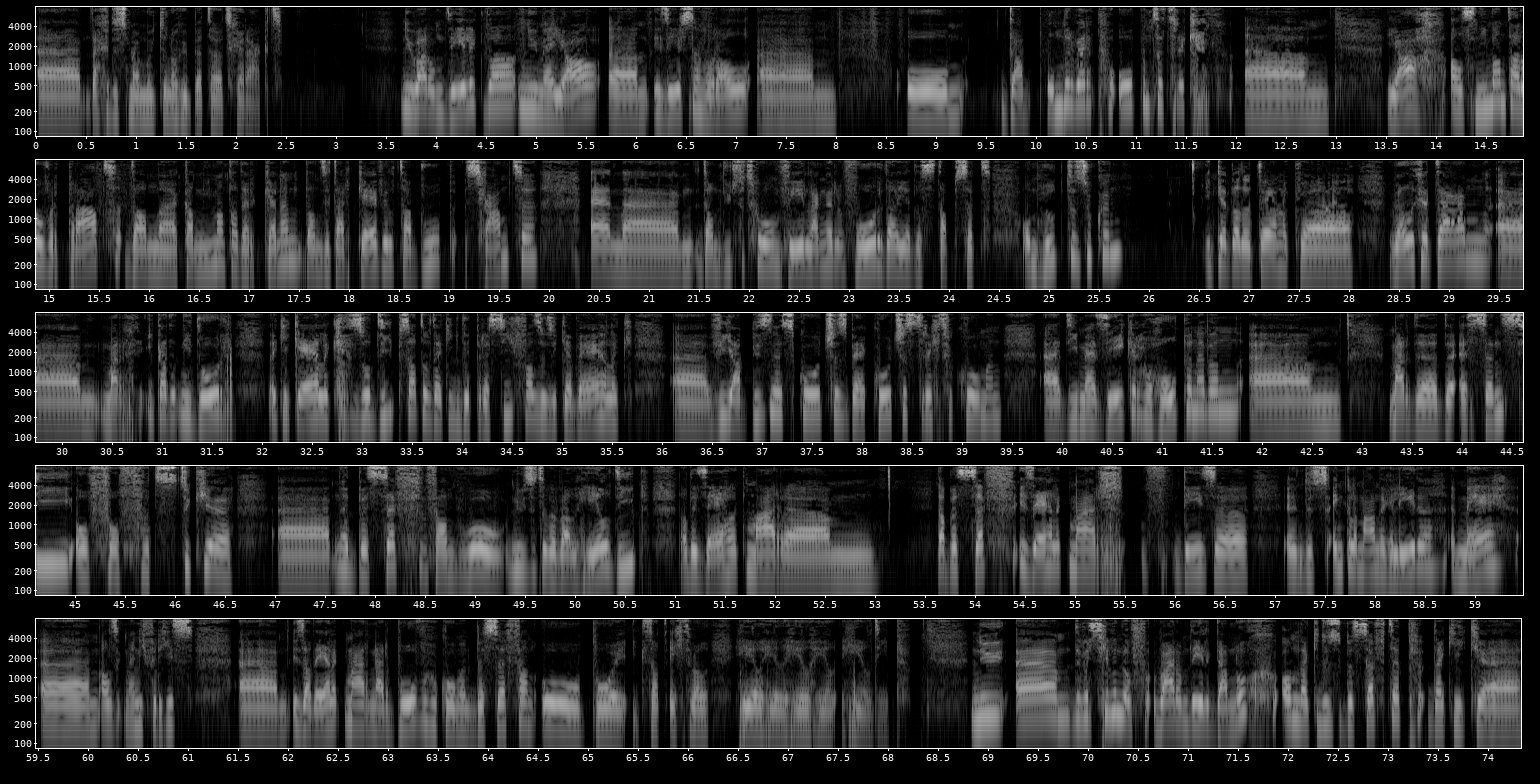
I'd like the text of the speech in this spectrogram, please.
uh, dat je dus met moeite nog je bed uitgeraakt. Nu, waarom deel ik dat nu met jou? Uh, is eerst en vooral um, om dat onderwerp open te trekken. Um, ja, als niemand daarover praat, dan uh, kan niemand dat herkennen. Dan zit daar veel taboe op, schaamte. En uh, dan duurt het gewoon veel langer voordat je de stap zet om hulp te zoeken. Ik heb dat uiteindelijk uh, wel gedaan, uh, maar ik had het niet door dat ik eigenlijk zo diep zat of dat ik depressief was. Dus ik heb eigenlijk uh, via business coaches bij coaches terechtgekomen die mij zeker geholpen hebben. Ehm, maar de, de essentie of, of het stukje het besef van wow, nu zitten we wel heel diep, dat is eigenlijk maar um, dat besef is eigenlijk maar deze, eh, dus enkele maanden geleden, mei, uh, als ik me niet vergis, uh, is dat eigenlijk maar naar boven gekomen. Het besef van, oh boy, ik zat echt wel heel, heel, heel, heel, heel diep. Nu, ehm, de verschillende, of waarom deel ik dat nog? Omdat ik dus beseft heb dat ik uh,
